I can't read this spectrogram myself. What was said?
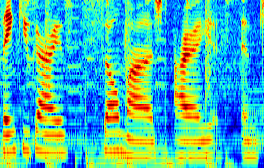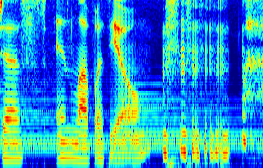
Thank you guys so much. I am just in love with you.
